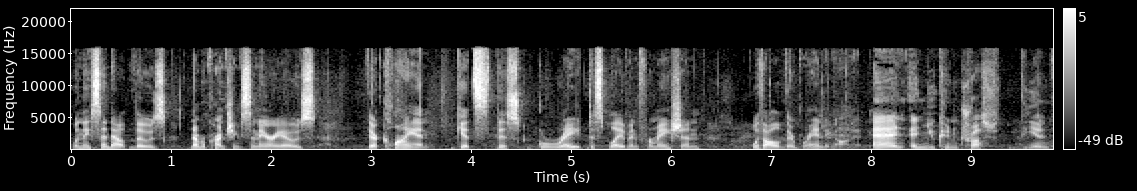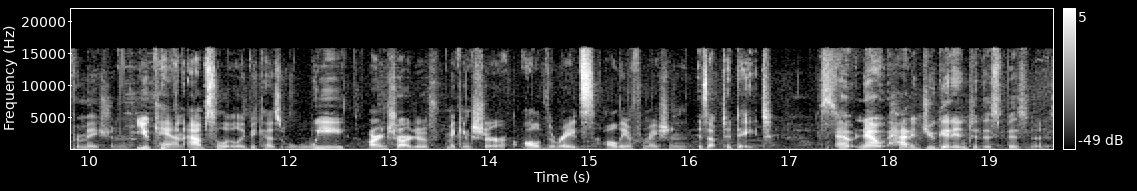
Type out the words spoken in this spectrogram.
when they send out those number crunching scenarios, their client gets this great display of information with all of their branding on it. And and you can trust the information. You can, absolutely, because we are in charge of making sure all of the rates, all the information is up to date. Uh, now, how did you get into this business?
